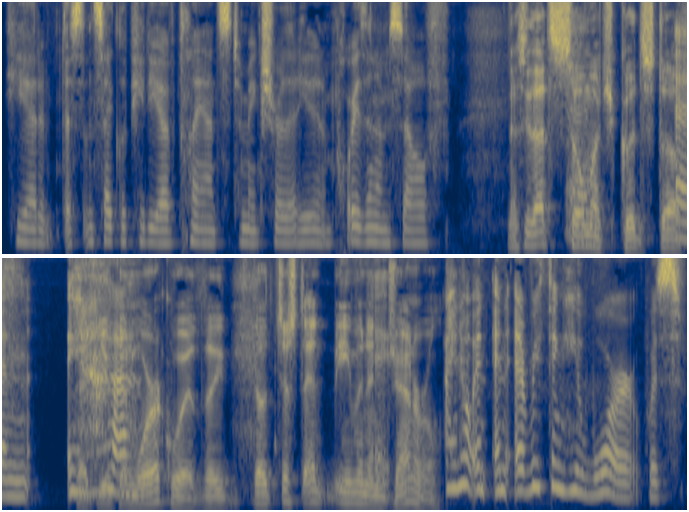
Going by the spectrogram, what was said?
he had this encyclopedia of plants to make sure that he didn't poison himself. Now, see, that's so And- much good stuff and that you can work with. They, just and even in I- general. I know, and, and everything he wore was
